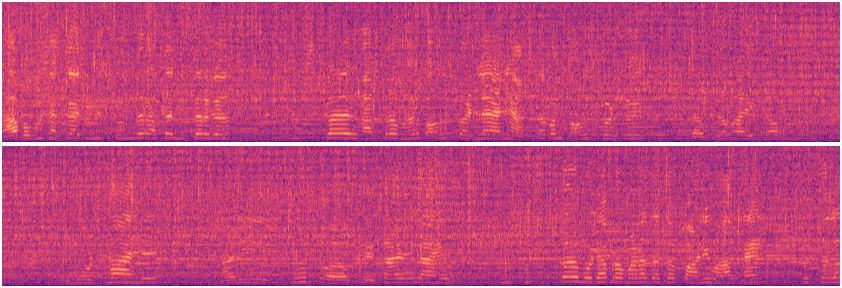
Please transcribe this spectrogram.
हा बघू शकता तुम्ही सुंदर असा निसर्ग. पुष्कळ रात्रभर पाऊस पडलाय आणि आता पण पाऊस पडतोय. धबधबा एकदम मोठा आहे आणि खूप फेसाळलेला आहे. खूप- पुष्कळ मोठ्या प्रमाणात असं पाणी वाहत आहे. तर चला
